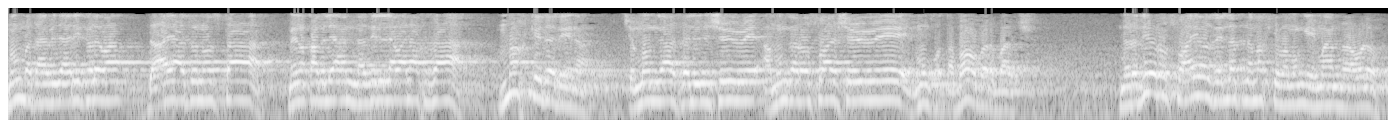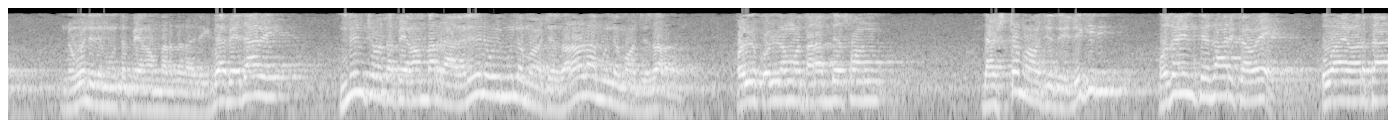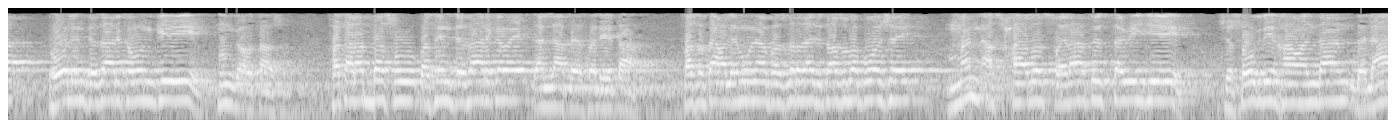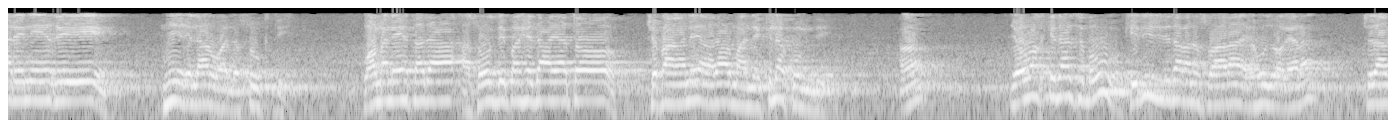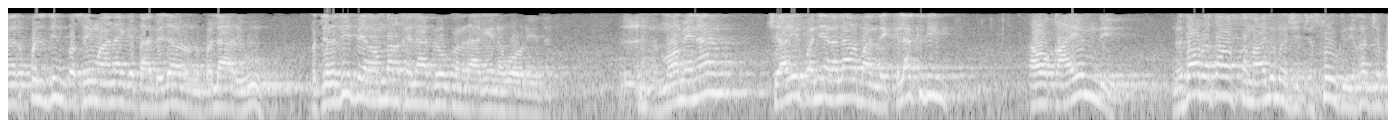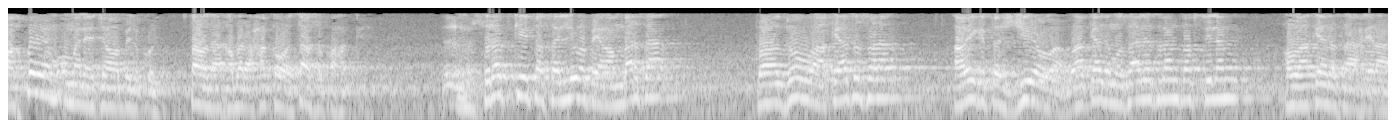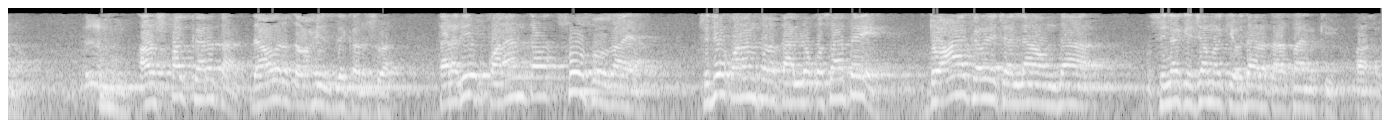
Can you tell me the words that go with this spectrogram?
مونږ به تابعداري کړو د آیاتونو ستا من قبل ان نذل ونخزا مخکې د دینه چې مونږه ذلیل شوی امونږه رسوا شوی مونږ ته به برباد شو نو دې رسوای او ذلت نه مخکې مونږ ایمان راوړو نو ولې مونږ ته پیغمبر نه راځي دا به دا وي نن چې ته پیغمبر راغلی نو موږ له معجزه راوړو موږ له معجزه راوړو قل كل متربصون دا شته معجزې لګي دي خو ځه انتظار کوي وای ورته ټول انتظار کوونکي مونږ او تاسو فتربصوا پس انتظار کوي الله په فیصله تا فستعلمون فزر د تاسو په پوښي من اصحاب الصراط السويه چې څوک دي خواندان د لارې نیغي نیغي لار ولا څوک دي ومن اهتدى اسوک دی په هدایت چې باندې غلار باندې کله کوم دی ها یو وخت دا څه وو کې دي چې دا غن سوارا يهود وغيرها چې دا خپل دین په صحیح معنی کې تابعدارونه بلاري وو په تر دې پیغمبر خلاف یو کړه راغی نه وړېدل مؤمنان چې هغه په نه غلار باندې کلک دي او قائم دي نو دا به تاسو ته معلومه شي چې څوک دي غږ په خپل هم اومنه جواب بالکل تاسو دا خبره حق او تاسو په حق کې صورت کې تسلی او پیغمبر ته په دوه واقعاتو سره هغه کې تشجیع او واقعا د موسی علی السلام تفصیلا او واقعا د ساحرانو او شپږ کرتا داور توحید ذکر شو ترغیب قران ته سو سو ځایا چې د قران سره تعلق ساتي دعا کوي چې الله هم دا سینه کې جمع کې او دا راته آسان کې اخر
